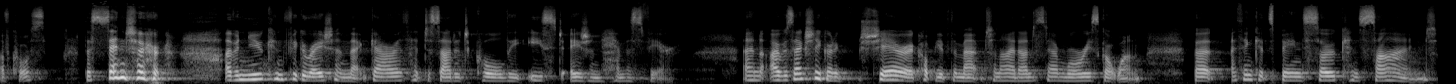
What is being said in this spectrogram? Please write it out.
of course, the centre of a new configuration that Gareth had decided to call the East Asian Hemisphere. And I was actually going to share a copy of the map tonight. I understand Rory's got one, but I think it's been so consigned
